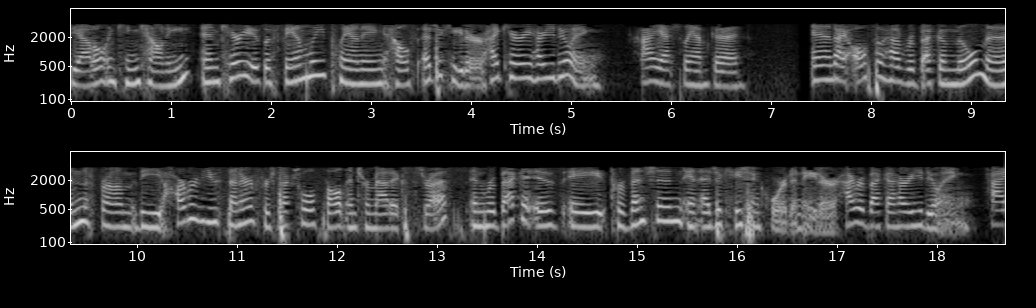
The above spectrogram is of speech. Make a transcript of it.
Seattle and King County. And Carrie is a family planning health educator. Hi, Carrie. How are you doing? Hi, Ashley. I'm good. And I also have Rebecca Millman from the Harborview Center for Sexual Assault and Traumatic Stress. And Rebecca is a prevention and education coordinator. Hi, Rebecca. How are you doing? Hi,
